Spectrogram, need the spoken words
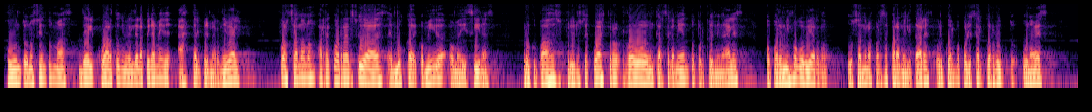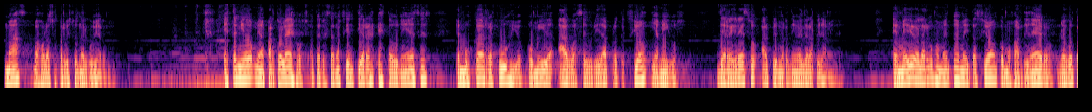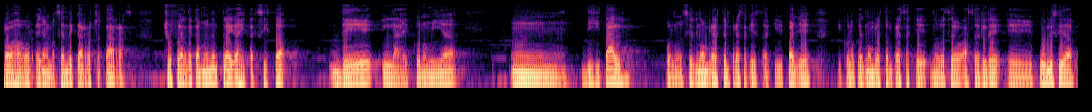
junto a unos cientos más del cuarto nivel de la pirámide hasta el primer nivel, forzándonos a recorrer ciudades en busca de comida o medicinas, preocupados de sufrir un secuestro, robo o encarcelamiento por criminales o por el mismo gobierno, usando las fuerzas paramilitares o el cuerpo policial corrupto, una vez más bajo la supervisión del gobierno. Este miedo me apartó lejos, aterrizando así en tierras estadounidenses en busca de refugio, comida, agua, seguridad, protección y amigos de regreso al primer nivel de la pirámide. En medio de largos momentos de meditación como jardinero, luego trabajador en almacén de carros chatarras, chofer de camión de entregas y taxista de la economía mm, digital, por no decir el nombre de esta empresa, que aquí fallé y coloqué el nombre de esta empresa que no deseo hacerle eh, publicidad,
